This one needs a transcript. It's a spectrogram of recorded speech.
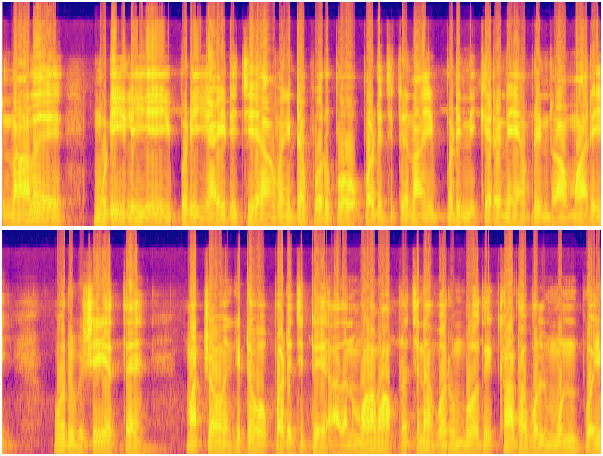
என்னால் முடியலையே இப்படி ஆயிடுச்சே அவன்கிட்ட பொறுப்பை ஒப்படைச்சிட்டு நான் இப்படி நிற்கிறேனே அப்படின்ற மாதிரி ஒரு விஷயத்தை மற்றவங்கக்கிட்ட ஒப்படைச்சிட்டு அதன் மூலமாக பிரச்சனை வரும்போது கடவுள் முன் போய்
